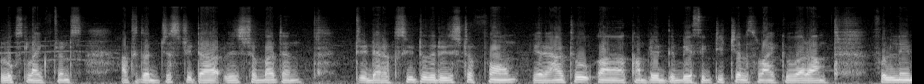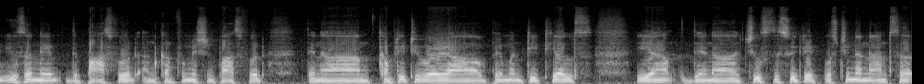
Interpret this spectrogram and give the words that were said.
looks like friends. After that just register button. It redirects you to the register form. You have to uh, complete the basic details like your um, full name username the password and confirmation password. Then um, complete your uh, payment details. Yeah then uh, choose the secret question and answer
